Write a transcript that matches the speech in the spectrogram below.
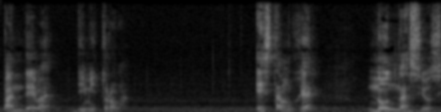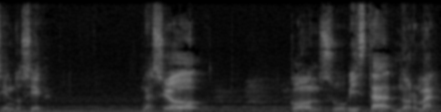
Pandeva Dimitrova. Esta mujer no nació siendo ciega. Nació con su vista normal.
